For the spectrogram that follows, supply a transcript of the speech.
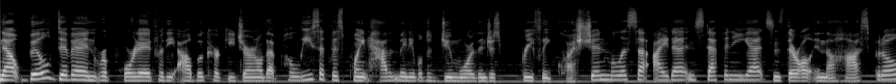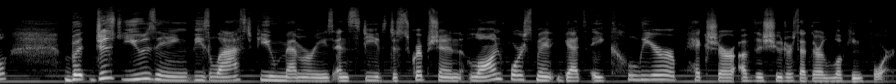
Now, Bill Diven reported for the Albuquerque Journal that police at this point haven't been able to do more than just briefly question Melissa, Ida, and Stephanie yet, since they're all in the hospital. But just using these last few memories and Steve's description, law enforcement gets a clearer picture of the shooters that they're looking for.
